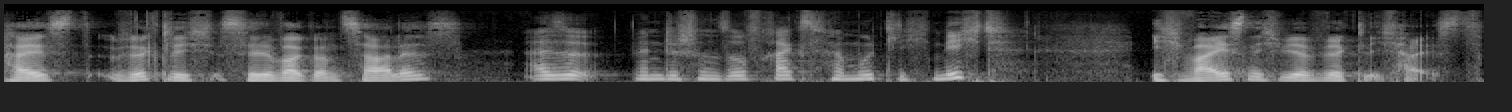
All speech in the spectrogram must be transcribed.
heißt wirklich Silva González? Also, wenn du schon so fragst, vermutlich nicht. Ich weiß nicht, wie er wirklich heißt.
